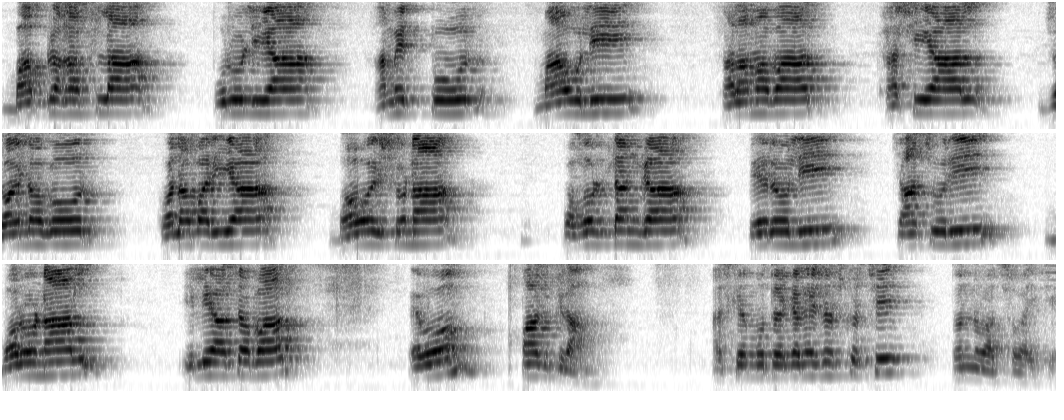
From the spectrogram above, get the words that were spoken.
বাবরাহাসলা, পুরুলিয়া, হামিদপুর, মাউলি, সালামাবাদ, খাসিয়াল, জয়নগর, কলাবাড়িয়া বাওয়াইসোনা পহরডাঙ্গা পেরোলি, চাঁচুরি বরনাল ইলিয়াসাবাদ এবং পাঁচগ্রাম আজকের মতো এখানে শেষ করছি। ধন্যবাদ সবাইকে।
